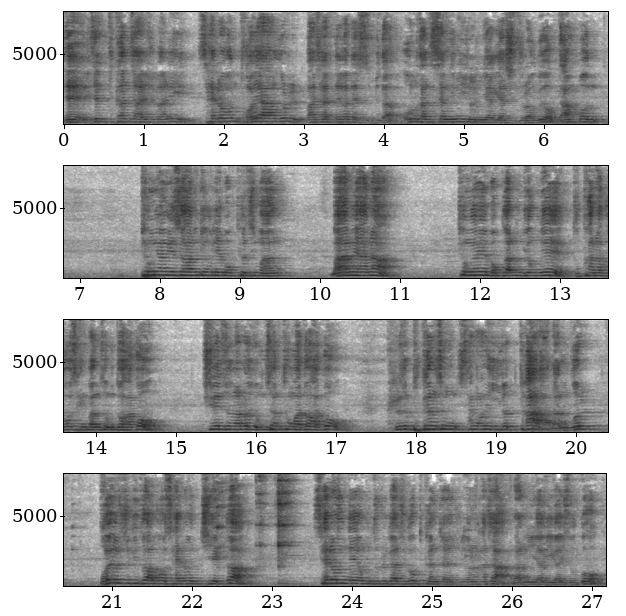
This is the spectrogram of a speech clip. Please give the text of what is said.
예, 이제 북한 자유주간이 새로운 도약을 맞이할 때가 됐습니다. 오늘 단체장님이 이런 이야기 하시더라고요. 다음번 평양에서 하는 게 우리의 목표지만 마음에 하나 평양에 못 가는 경우에 북한하고 생방송도 하고 휴대전화로 영상통화도 하고 그래서 북한 성- 상황이 이렇다라는 걸 보여주기도 하고 새로운 기획과 새로운 내용들을 가지고 북한 자유주간을 하자라는 이야기가 있었고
